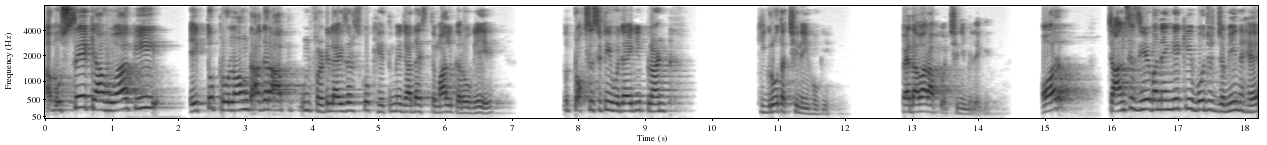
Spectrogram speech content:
अब उससे क्या हुआ कि एक तो प्रोलॉन्ग अगर आप उन फर्टिलाइजर्स को खेत में ज़्यादा इस्तेमाल करोगे तो टॉक्सिसिटी हो जाएगी प्लांट की ग्रोथ अच्छी नहीं होगी। पैदावार आपको अच्छी नहीं मिलेगी। और चांसेस ये बनेंगे कि वो जो ज़मीन है,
